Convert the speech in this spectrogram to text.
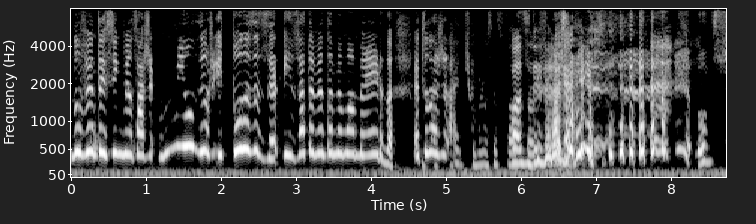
95 mensagens, meu Deus, e todas a dizer exatamente a mesma merda. É toda a gente. Ai, desculpa, não sei se posso. Podes dizer okay. Ups.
